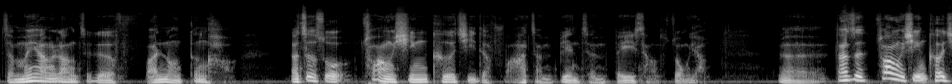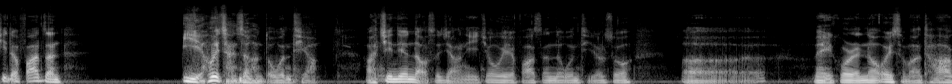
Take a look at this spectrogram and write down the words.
怎么样让这个繁荣更好。那这时候创新科技的发展变成非常的重要，呃，但是创新科技的发展也会产生很多问题啊啊，今天老实讲，你就会发生的问题就是说，呃。美国人呢？为什么他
